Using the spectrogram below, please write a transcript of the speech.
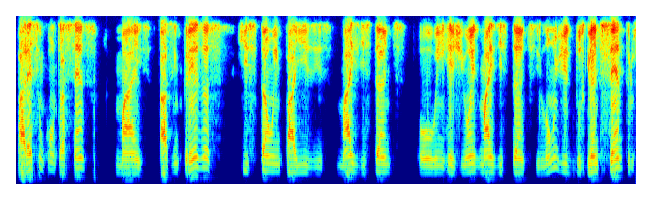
parece um contrassenso, mas as empresas que estão em países mais distantes ou em regiões mais distantes e longe dos grandes centros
